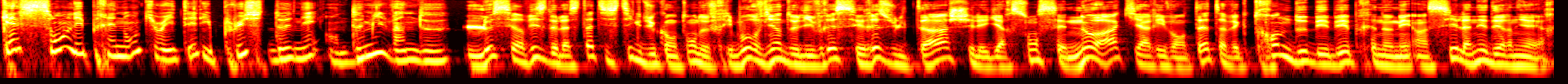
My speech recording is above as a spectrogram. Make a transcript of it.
Quels sont les prénoms qui ont été les plus donnés en 2022 Le service de la statistique du canton de Fribourg vient de livrer ses résultats. Chez les garçons, c'est Noah qui arrive en tête avec 32 bébés prénommés ainsi l'année dernière.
